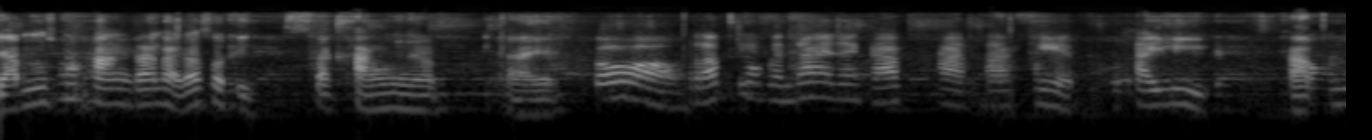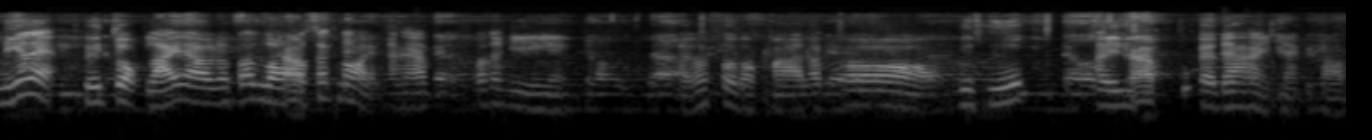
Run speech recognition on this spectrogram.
ย้ำช่องทางการถ่ายทอดสดอีกสักครั้งหนึงครับใช่ก็รับชมกันได้นะครับ ผ่านทางเพจไทยลีก ครับตอนนี้แหละคือจบไลฟ์เราแล้วก็รอครับสักหน่อยนะครับ ก็จะมีถ่ายทอดสดออกมาแล้วก็ YouTube ไทยลีครักบก็ได้นะครับ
